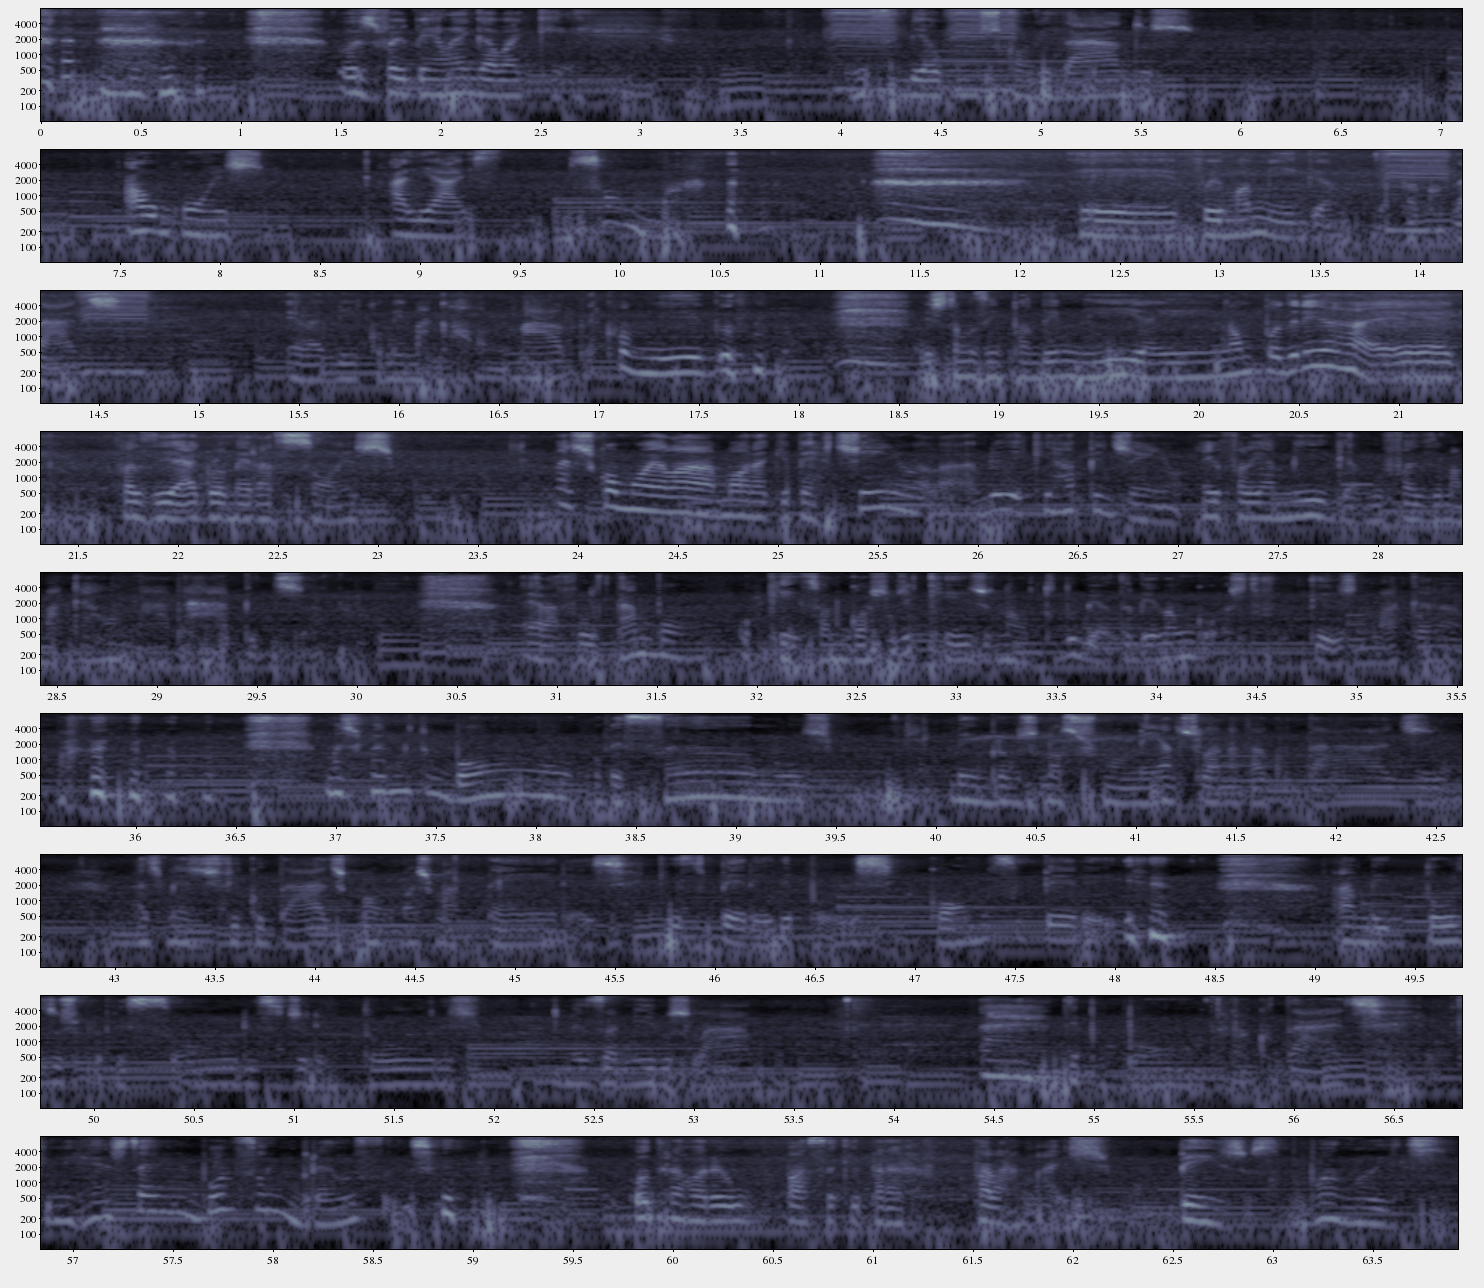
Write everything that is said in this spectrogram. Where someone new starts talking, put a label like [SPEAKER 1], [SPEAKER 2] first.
[SPEAKER 1] Hoje foi bem legal aqui. Recebi alguns convidados. Alguns, aliás, só uma. É, foi uma amiga da faculdade. Ela veio comer macarronada comigo. Estamos em pandemia e não poderia é, fazer aglomerações. Mas como ela mora aqui pertinho, ela veio aqui rapidinho. Aí eu falei, amiga, vou fazer uma macarronada Ela falou, tá bom, ok, só não gosto de queijo. Não, tudo bem, eu também não gosto de queijo no macarrão. Mas foi muito bom, conversamos, lembramos nossos momentos lá na faculdade, as minhas dificuldades com algumas matérias que superei depois. Como superei. Amei todos os professores, diretores, meus amigos lá. É, tempo bom da faculdade. Que me resta é boas lembranças. Outra hora eu passo aqui para falar mais. Beijos, boa noite.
